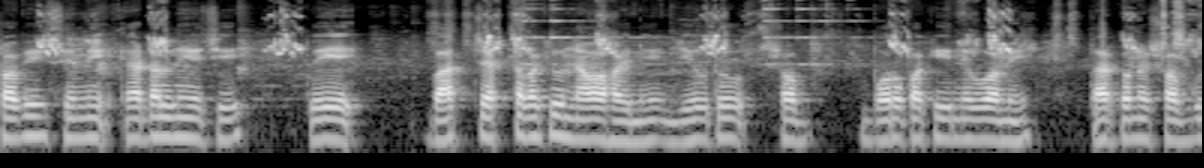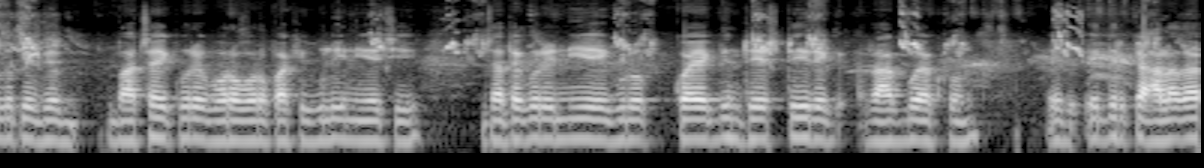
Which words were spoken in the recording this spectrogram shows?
সবই সেমি অ্যাডাল নিয়েছি। তো এই বাচ্চা একটা পাখিও নেওয়া হয়নি। যেহেতু সব বড় পাখি নেব আমি। তার কারণে সবগুলোকে বাছাই করে বড় বড় পাখিগুলি নিয়েছি, যাতে করে নিয়ে এগুলো কয়েকদিন রেস্টেই রাখব এখন। এদেরকে আলাদা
